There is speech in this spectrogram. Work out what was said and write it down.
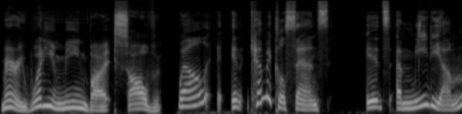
Mary, what do you mean by solvent? Well, in chemical sense, it's a medium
